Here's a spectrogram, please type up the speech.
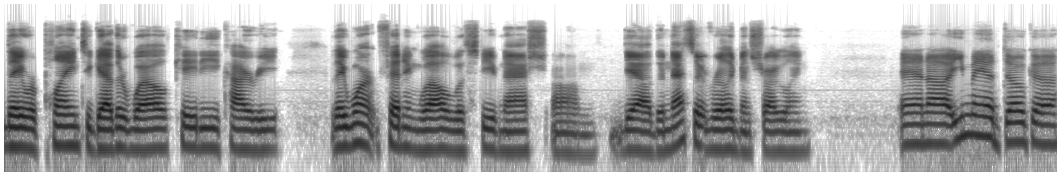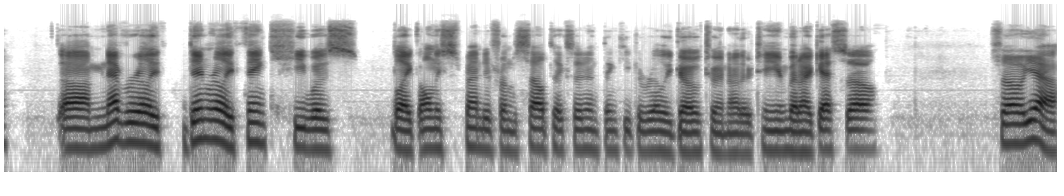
they were playing together well. KD, Kyrie, they weren't fitting well with Steve Nash. Um, yeah, the Nets have really been struggling. And uh, Ime Udoka, um, never really didn't really think he was like only suspended from the Celtics. I didn't think he could really go to another team, but I guess so. So yeah,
